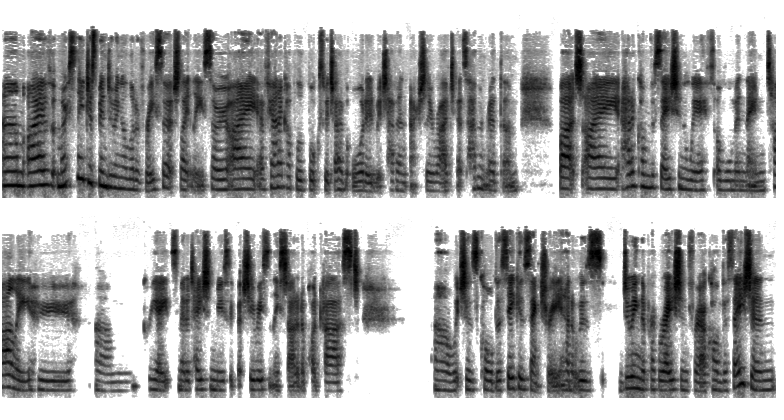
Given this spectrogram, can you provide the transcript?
Um, I've mostly just been doing a lot of research lately. So I have found a couple of books which I've ordered, which haven't actually arrived yet, so I haven't read them. But I had a conversation with a woman named Tali who um, creates meditation music, but she recently started a podcast. Uh, which is called the Seeker's Sanctuary. And it was doing the preparation for our conversation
